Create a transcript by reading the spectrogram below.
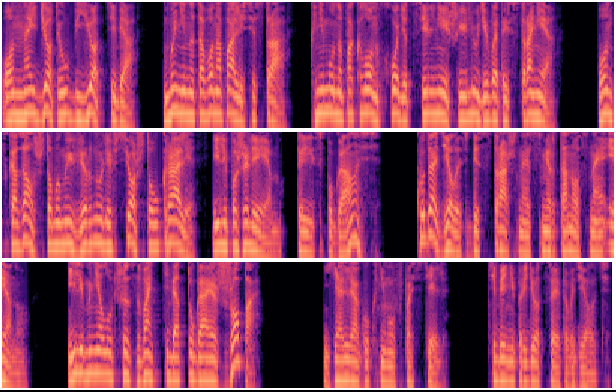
«Он найдет и убьет тебя! Мы не на того напали, сестра! К нему на поклон ходят сильнейшие люди в этой стране! Он сказал, чтобы мы вернули все, что украли, или пожалеем. Ты испугалась? Куда делась бесстрашная смертоносная Эну? Или мне лучше звать тебя тугая жопа?» «Я лягу к нему в постель. Тебе не придется этого делать»,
